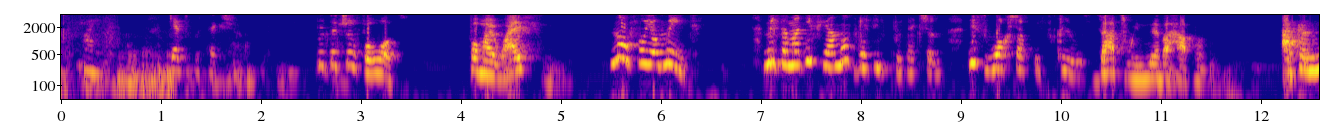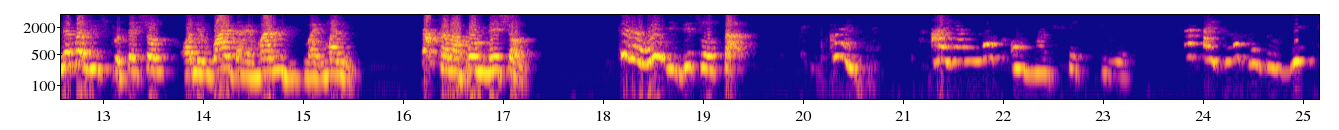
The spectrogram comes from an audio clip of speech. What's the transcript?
Fine. Get protection. Protection for what? For my wife? No, for your maid. Mr. Man, if you are not getting protection, this workshop is closed. That will never happen. I can never use protection on a wife that I married with my money. That's an abomination. Sarah, when did this one start? Clems, I am not on my safe period. And I do not want to risk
